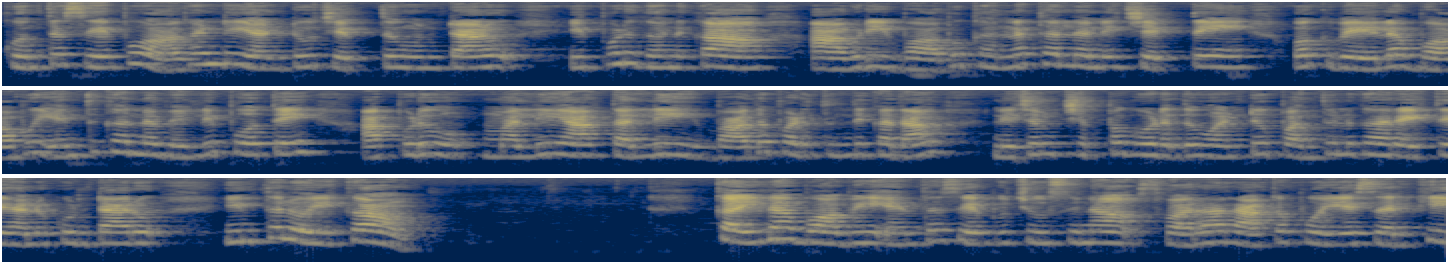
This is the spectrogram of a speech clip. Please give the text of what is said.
కొంతసేపు ఆగండి అంటూ చెప్తూ ఉంటాడు ఇప్పుడు గనక ఆవిడ బాబు కన్న తల్లని చెప్తే ఒకవేళ బాబు ఎంతకన్నా వెళ్ళిపోతే అప్పుడు మళ్ళీ ఆ తల్లి బాధపడుతుంది కదా. నిజం చెప్పకూడదు అంటూ పంతులు గారైతే అనుకుంటారు. ఇంతలో ఇక కైలా బాబీ ఎంతసేపు చూసినా స్వర రాకపోయేసరికి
